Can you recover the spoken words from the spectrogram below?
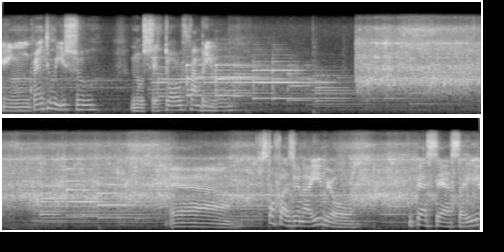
Enquanto isso, no setor fabril. É. O que você tá fazendo aí, meu? Que peça é essa aí?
